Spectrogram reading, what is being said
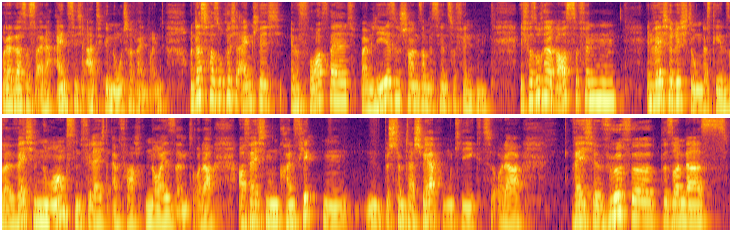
Oder dass es eine einzigartige Note reinbringt. Und das versuche ich eigentlich im Vorfeld beim Lesen schon so ein bisschen zu finden. Ich versuche herauszufinden, in welche Richtung das gehen soll, welche Nuancen vielleicht einfach neu sind oder auf welchen Konflikten ein bestimmter Schwerpunkt liegt oder welche Würfe besonders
